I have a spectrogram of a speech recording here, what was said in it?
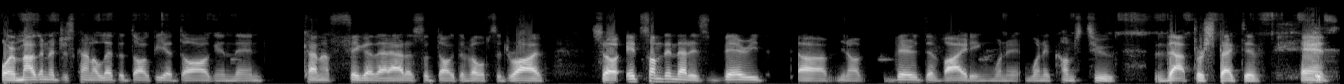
Or am I going to just kind of let the dog be a dog and then kind of figure that out as the dog develops the drive? So it's something that is very, uh, you know, very dividing when it when it comes to that perspective. And it's,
